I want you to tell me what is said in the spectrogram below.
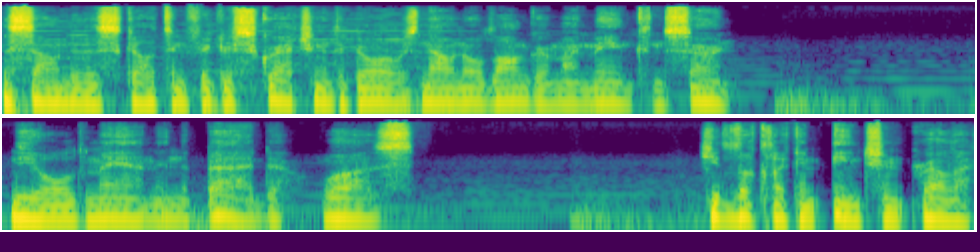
The sound of the skeleton figure scratching at the door was now no longer my main concern. The old man in the bed was. He looked like an ancient relic,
